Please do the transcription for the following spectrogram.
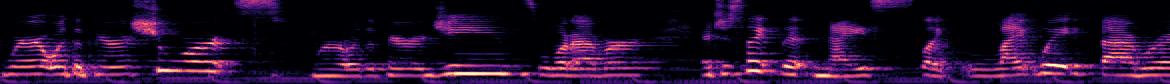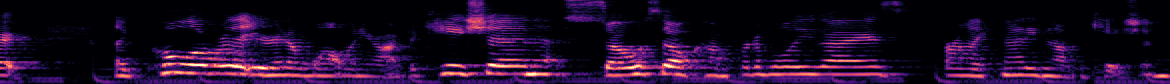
Wear it with a pair of shorts, wear it with a pair of jeans, whatever. It's just like that nice, like lightweight fabric, like pullover that you're gonna want when you're on vacation. So, so comfortable, you guys. Or like not even on vacation.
